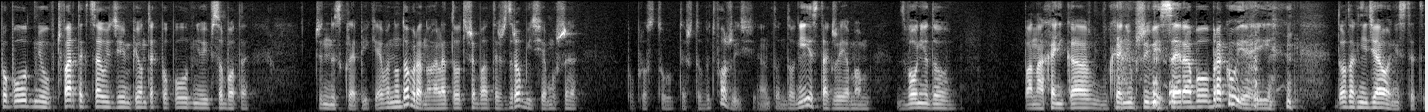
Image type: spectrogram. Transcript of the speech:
po południu, w czwartek cały dzień, piątek po południu i w sobotę czynny sklepik. Ja mówię, no dobra, no ale to trzeba też zrobić. Ja muszę po prostu też to wytworzyć. To, to nie jest tak, że ja mam, dzwonię do pana Heńka, Heniu przywieź sera, bo brakuje i to tak nie działa niestety.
